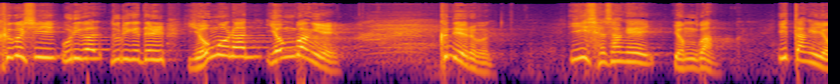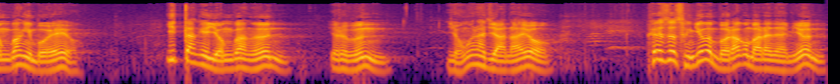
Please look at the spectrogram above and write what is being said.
그것이 우리가 누리게 될 영원한 영광이에요. 근데 여러분, 이 세상의 영광, 이 땅의 영광이 뭐예요? 이 땅의 영광은 여러분, 영원하지 않아요. 그래서 성경은 뭐라고 말하냐면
